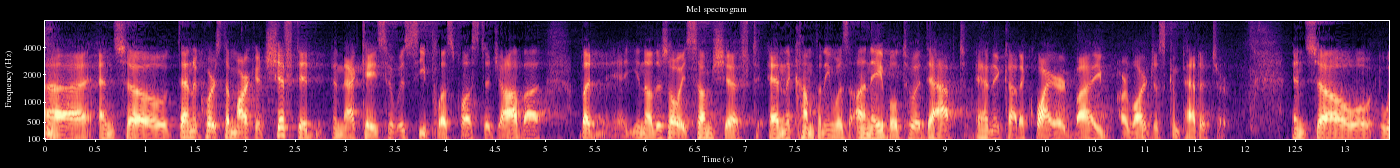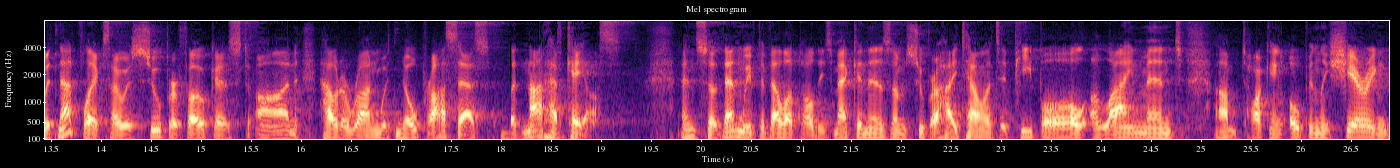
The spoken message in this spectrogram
Uh, and so then, of course, the market shifted. In that case, it was C++ to Java. But you know, there's always some shift, and the company was unable to adapt, and it got acquired by our largest competitor. And so with Netflix, I was super focused on how to run with no process, but not have chaos. And so then we've developed all these mechanisms, super high talented people, alignment, um, talking openly, sharing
